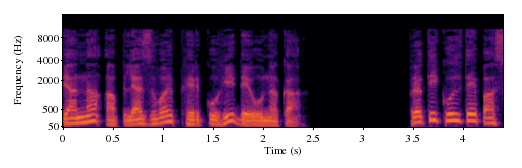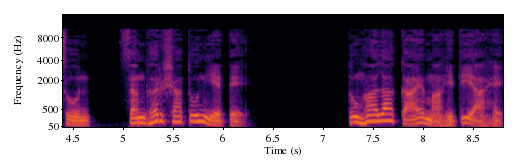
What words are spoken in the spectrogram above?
त्यांना आपल्याजवळ फिरकूही देऊ नका. प्रतिकूलतेपासून संघर्षातून येते. तुम्हाला काय माहिती आहे?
